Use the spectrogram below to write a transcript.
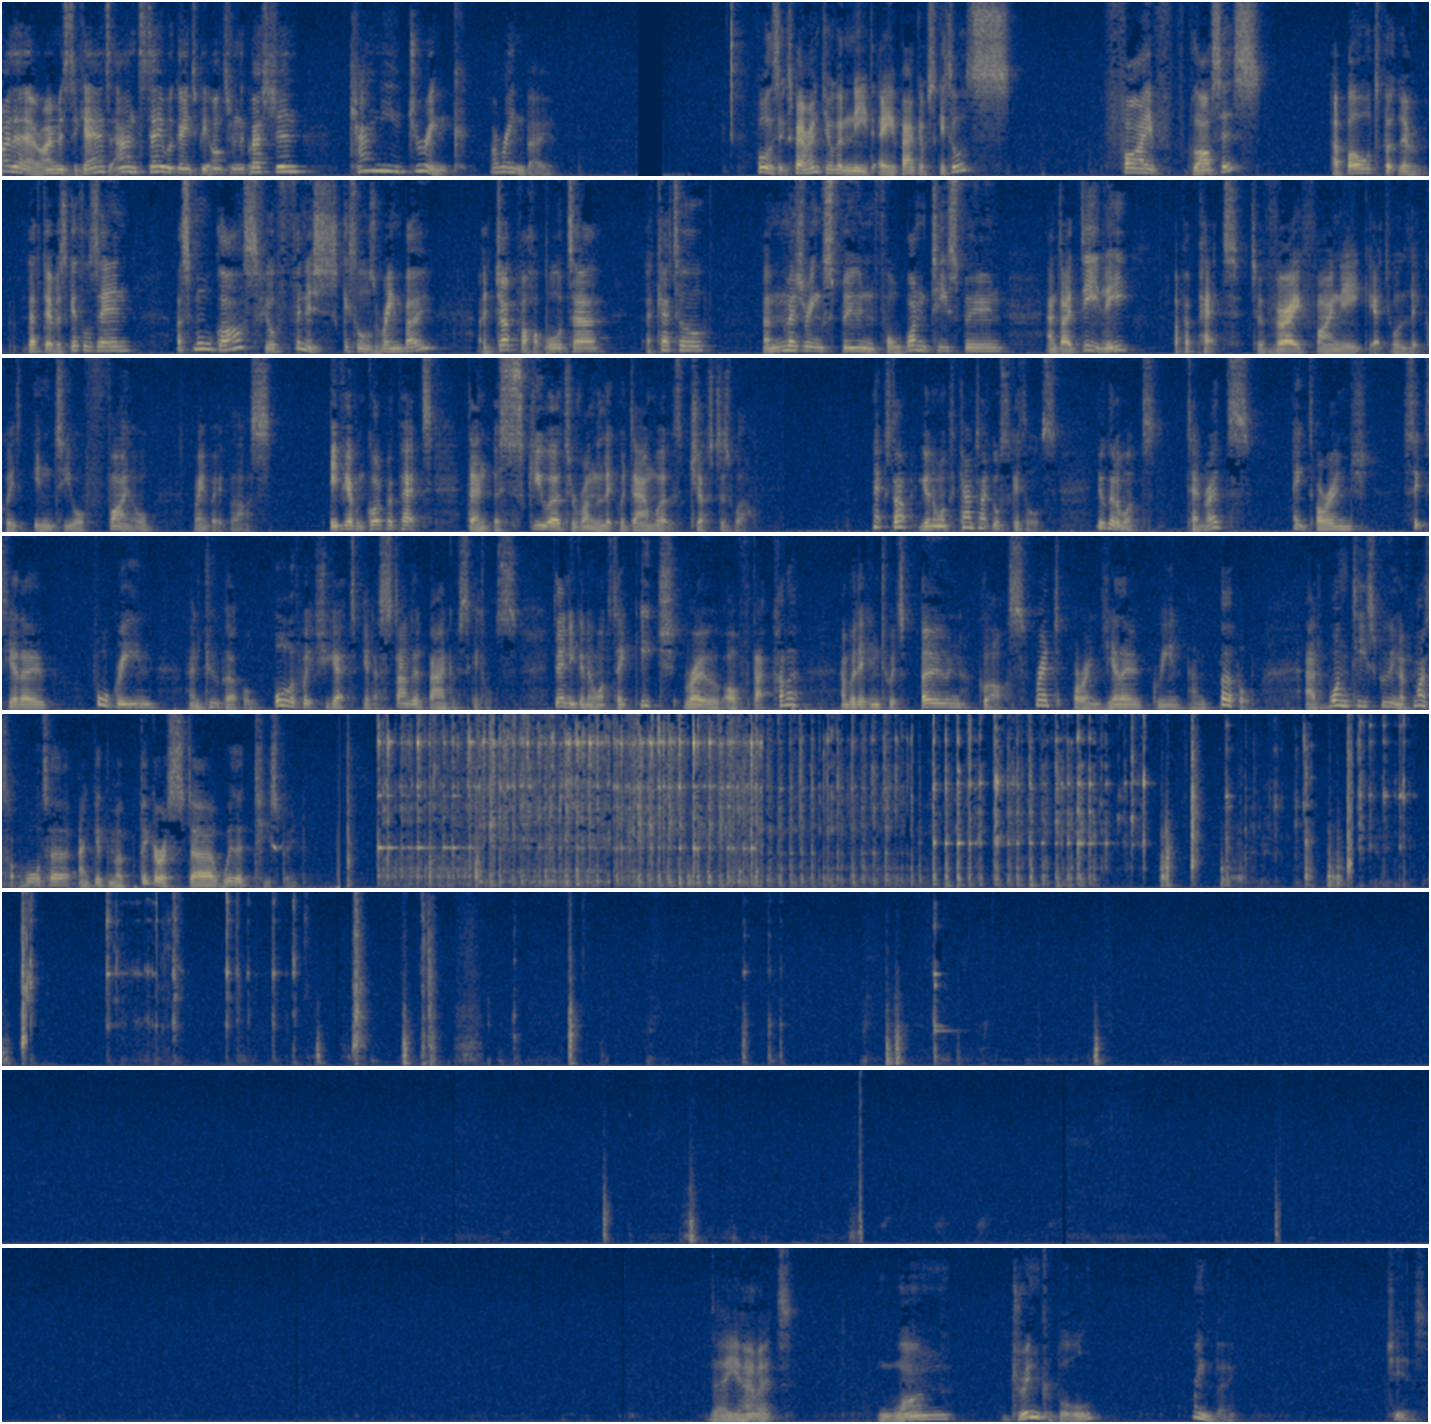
Hi there, I'm Mr. Caird, and today we're going to be answering the question Can you drink a rainbow? For this experiment, you're going to need a bag of Skittles, five glasses, a bowl to put the leftover Skittles in, a small glass for your finished Skittles rainbow, a jug for hot water, a kettle, a measuring spoon for one teaspoon, and ideally a pipette to very finely get your liquid into your final rainbow glass. If you haven't got a pipette, then a skewer to run the liquid down works just as well. Next up, you're going to want to count out your Skittles. You're going to want 10 reds, 8 orange, 6 yellow, 4 green, and 2 purple, all of which you get in a standard bag of Skittles. Then you're going to want to take each row of that colour and put it into its own glass red, orange, yellow, green, and purple. Add one teaspoon of nice hot water and give them a vigorous stir with a teaspoon. There you have it. One drinkable rainbow. Cheers.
